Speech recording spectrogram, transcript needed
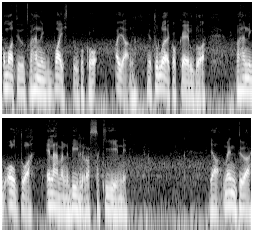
omat jutut vähän niin kuin vaihtuu koko ajan ja tulee kokeiltua, vähän niin kuin oltua elämän virrassa kiinni ja mentyä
